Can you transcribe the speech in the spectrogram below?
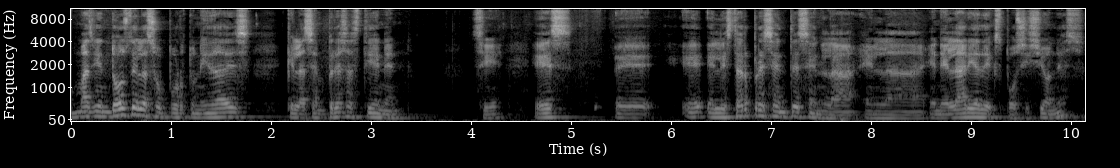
más bien dos de las oportunidades que las empresas tienen, ¿sí? Es eh, el estar presentes en, la, en, la, en el área de exposiciones,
